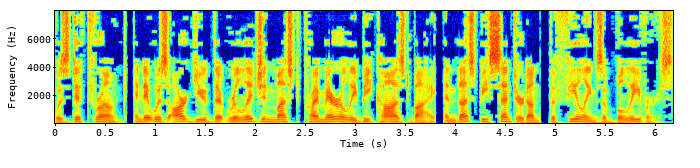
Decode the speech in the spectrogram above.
was dethroned, and it was argued that religion must primarily be caused by, and thus be centered on, the feelings of believers.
